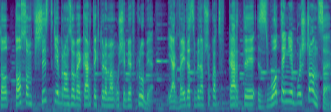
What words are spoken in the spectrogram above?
to to są wszystkie brązowe karty, które mam u siebie w klubie. Jak wejdę sobie na przykład w karty złote niebłyszczące,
